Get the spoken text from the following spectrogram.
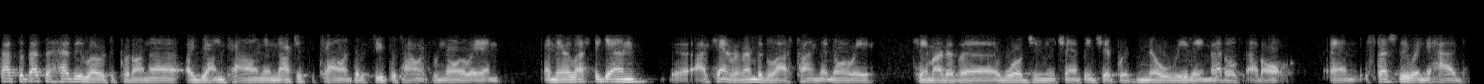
that's a that's a heavy load to put on a, a young talent and not just a talent but a super talent from Norway and and they're left again. Uh, I can't remember the last time that Norway came out of a World Junior Championship with no relay medals at all, and especially when you had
